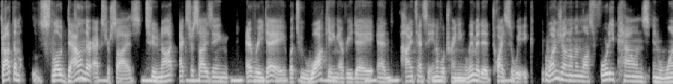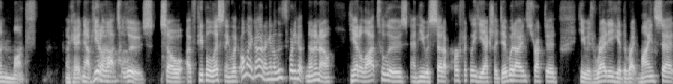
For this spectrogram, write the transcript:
Got them slowed down their exercise to not exercising every day, but to walking every day and high intensity interval training limited twice a week. One gentleman lost 40 pounds in one month Okay. Now he had wow. a lot to lose. So if people listening, like, oh my God, I'm going to lose 40 pounds. No, no, no. He had a lot to lose and he was set up perfectly. He actually did what I instructed. He was ready. He had the right mindset.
